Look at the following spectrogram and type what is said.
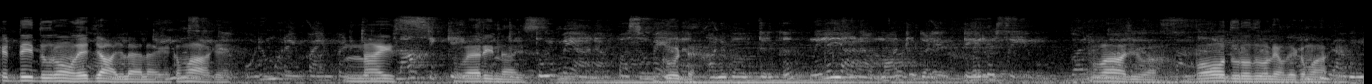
ਕਿੱਡੀ ਦੂਰੋਂ ਆਉਂਦੇ ਜਹਾਜ਼ ਲੈ ਲੈ ਕੇ ਘੁਮਾ ਕੇ ਨਾਈਸ ਵੈਰੀ ਨਾਈਸ ਗੁੱਡ ਵਾਹ ਜੀ ਵਾਹ ਬਹੁਤ ਦੂਰੋਂ ਦੂਰੋਂ ਲਿਆਉਂਦੇ ਘੁਮਾ ਕੇ।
